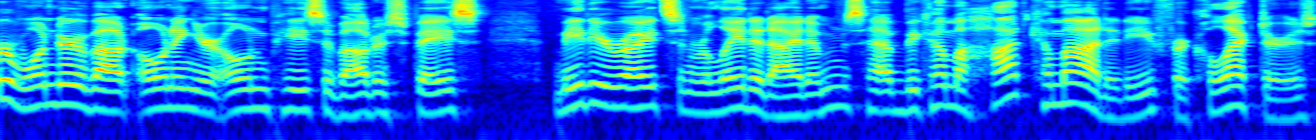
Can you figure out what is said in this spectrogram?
Ever wonder about owning your own piece of outer space? Meteorites and related items have become a hot commodity for collectors,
